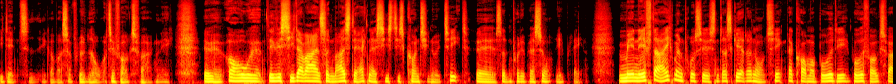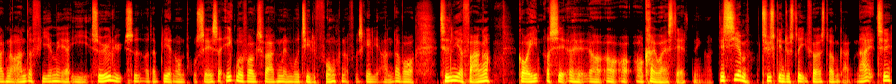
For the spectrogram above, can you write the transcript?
i den tid, ikke? Og var så flyttet over til Volkswagen, ikke? Øh, og øh, det vil sige, der var altså en meget stærk nazistisk kontinuitet, øh, sådan på det personlige plan. Men efter Eichmann-processen, der sker der nogle ting, der kommer både det, både Volkswagen og andre firmaer i søgelyset, og der bliver nogle processer, ikke mod Volkswagen, men mod Telefunken og forskellige andre, hvor tidligere fanger går ind og, ser, øh, og, og, og, og kræver erstatninger. Det siger tysk industri første omgang nej til.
